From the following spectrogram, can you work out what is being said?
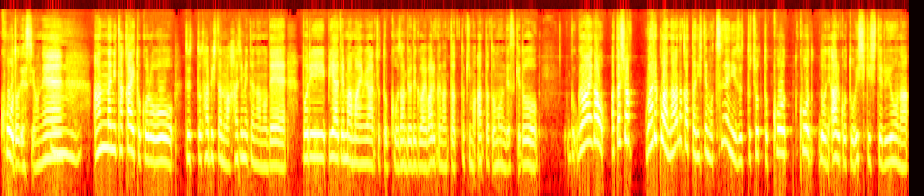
高度ですよね。うんあんなに高いところをずっと旅したのは初めてなので、ボリビアでまあ前見はちょっと高山病で具合悪くなった時もあったと思うんですけど、ぐ具合が私は悪くはならなかったにしても常にずっとちょっと高高度にあることを意識してるような、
